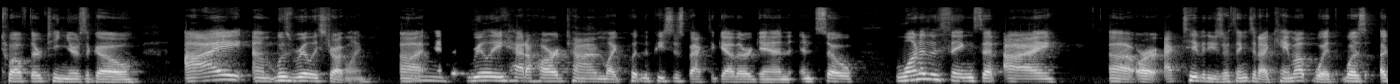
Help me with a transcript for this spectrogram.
12, 13 years ago, I um, was really struggling uh, mm. and really had a hard time like putting the pieces back together again. And so, one of the things that I uh, or activities or things that I came up with was a,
